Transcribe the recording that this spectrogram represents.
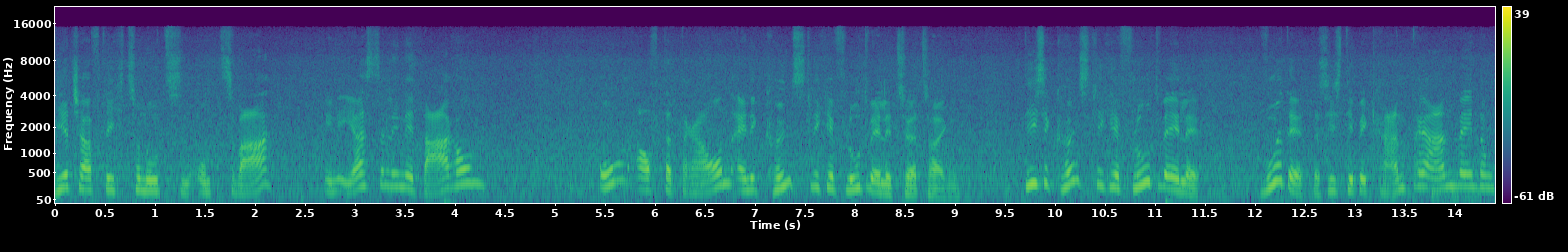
wirtschaftlich zu nutzen. Und zwar in erster Linie darum, um auf der Traun eine künstliche Flutwelle zu erzeugen. Diese künstliche Flutwelle wurde, das ist die bekanntere Anwendung,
